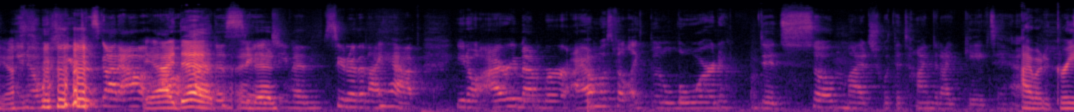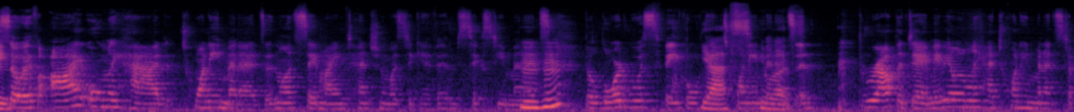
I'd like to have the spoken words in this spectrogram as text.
yeah. You know, which you just got out. Yeah, I did. Out this I stage did. even sooner than I have. You know, I remember I almost felt like the Lord did so much with the time that I gave to Him. I would agree. So if I only had 20 minutes, and let's say my intention was to give him 60 minutes, Mhm. the Lord was faithful with Yes, that 20 he minutes. was. And throughout the day, maybe I only had 20 minutes to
